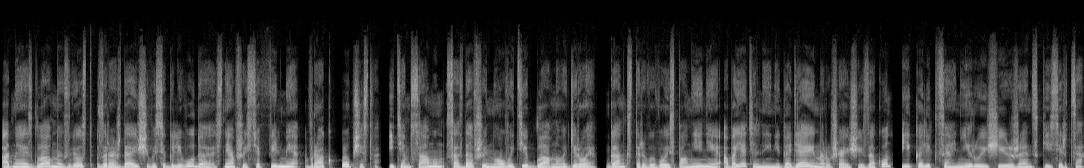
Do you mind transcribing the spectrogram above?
одна из главных звезд зарождающегося Голливуда, снявшийся в фильме «Враг общества» и тем самым создавший новый тип главного героя. Гангстеры в его исполнении – обаятельные негодяи, нарушающие закон и коллекционирующие женские сердца.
